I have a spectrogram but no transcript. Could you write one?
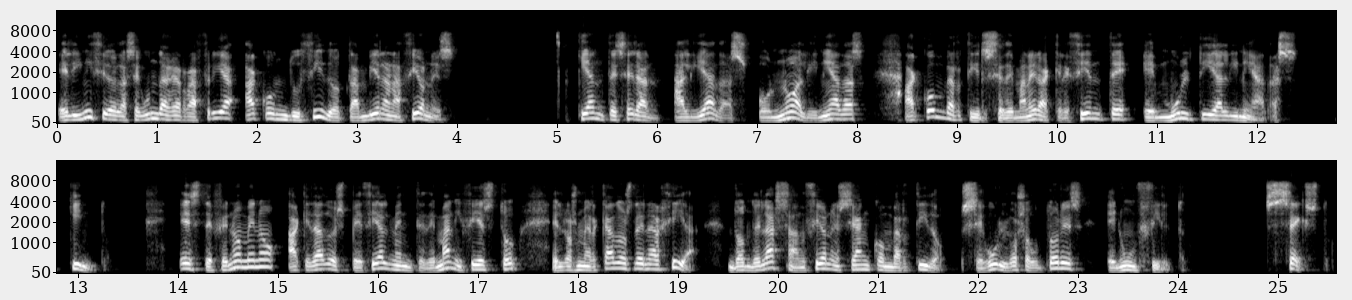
el inicio de la Segunda Guerra Fría ha conducido también a naciones que antes eran aliadas o no alineadas a convertirse de manera creciente en multialineadas. Quinto, este fenómeno ha quedado especialmente de manifiesto en los mercados de energía, donde las sanciones se han convertido, según los autores, en un filtro. Sexto,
